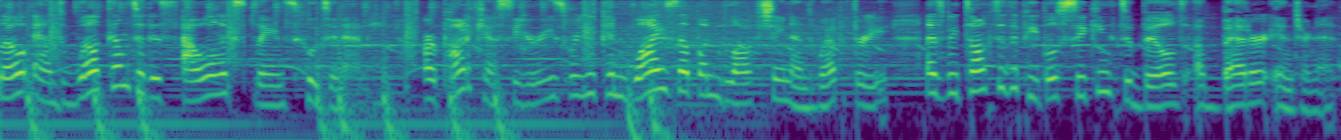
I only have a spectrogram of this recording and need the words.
Hello and welcome to this Owl Explains Hootenanny, our podcast series where you can wise up on blockchain and Web3 as we talk to the people seeking to build a better internet.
